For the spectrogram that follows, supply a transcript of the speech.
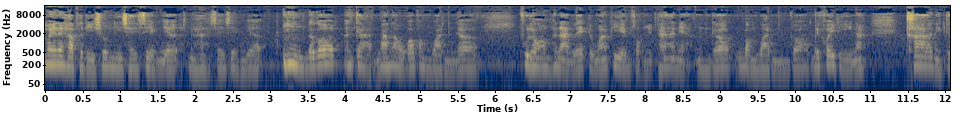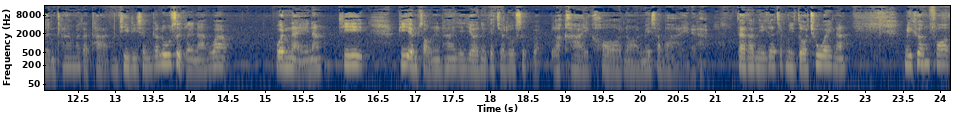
ไม่นะคะพอดีช่วงนี้ใช้เสียงเยอะนะคะใช้เสียงเยอะแล้วก็อากาศบ้านเราก็บางวันก็ฝุ่นละอองขนาดเล็กหรือว่า PM 2.5 เนี่ย มันก็บางวันก็ไม่ค่อยดีนะ ค่าเนี่ยเกินค่ามาตรฐานทีดิฉันก็รู้สึกเลยนะว่า วันไหนนะ ที่ PM 2.5เยอะๆเนี่ยก็จะรู้สึกแบบระคายคอนอนไม่สบายนะคะ แต่ตอนนี้ก็จะมีตัวช่วยนะ มีเครื่องฟอก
